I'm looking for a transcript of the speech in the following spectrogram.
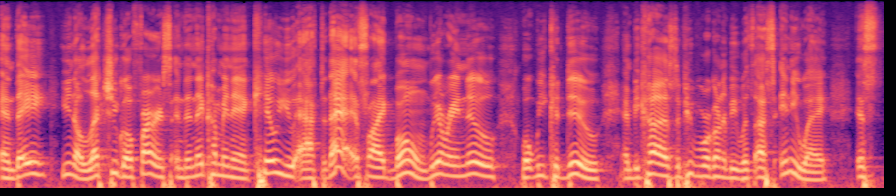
and they you know let you go first, and then they come in there and kill you after that, it's like boom, we already knew what we could do, and because the people were going to be with us anyway, it's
